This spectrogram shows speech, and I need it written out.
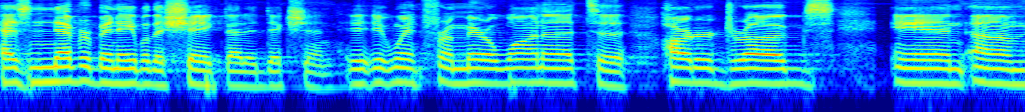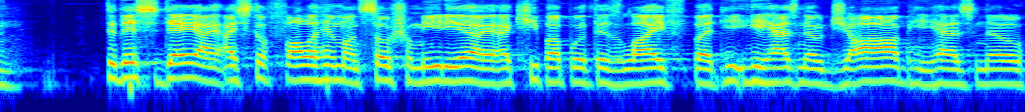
has never been able to shake that addiction. It, it went from marijuana to harder drugs. And um, to this day, I, I, still follow him on social media. I, I, keep up with his life, but he, he has no job. He has no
